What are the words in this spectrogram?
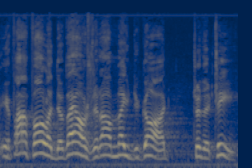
if I followed the vows that I've made to God to the T,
